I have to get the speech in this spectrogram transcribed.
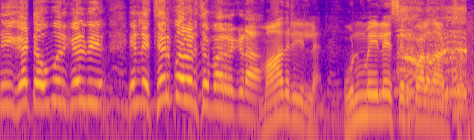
நீ கேட்ட ஒவ்வொரு கேள்வி என்ன செருப்பால் அடிச்ச மாதிரி இருக்குடா. மாதிரி இல்ல. உண்மையிலே செருப்பால தான் அடிச்சேன்.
